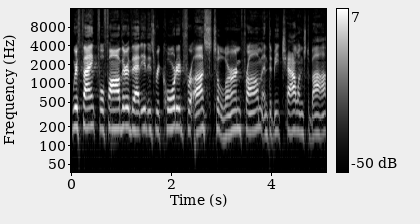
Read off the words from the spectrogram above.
We're thankful, Father, that it is recorded for us to learn from and to be challenged by.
